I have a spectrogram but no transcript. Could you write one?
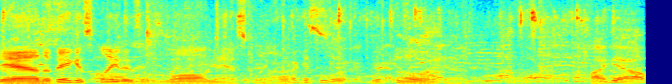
Yeah, the Vegas flight is a long ass flight. I get to look. Get to Oh my god. Hi, gal.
